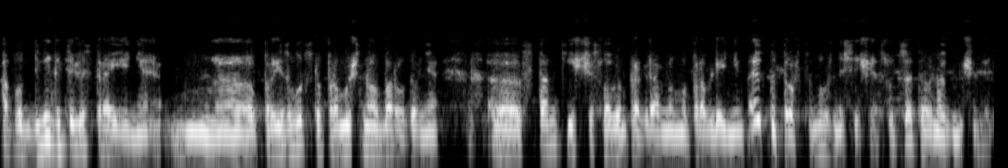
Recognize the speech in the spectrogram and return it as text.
А вот двигатели строения, э, производство промышленного оборудования, э, станки с числовым программным управлением, это то, что нужно сейчас. Вот с этого надо начинать.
